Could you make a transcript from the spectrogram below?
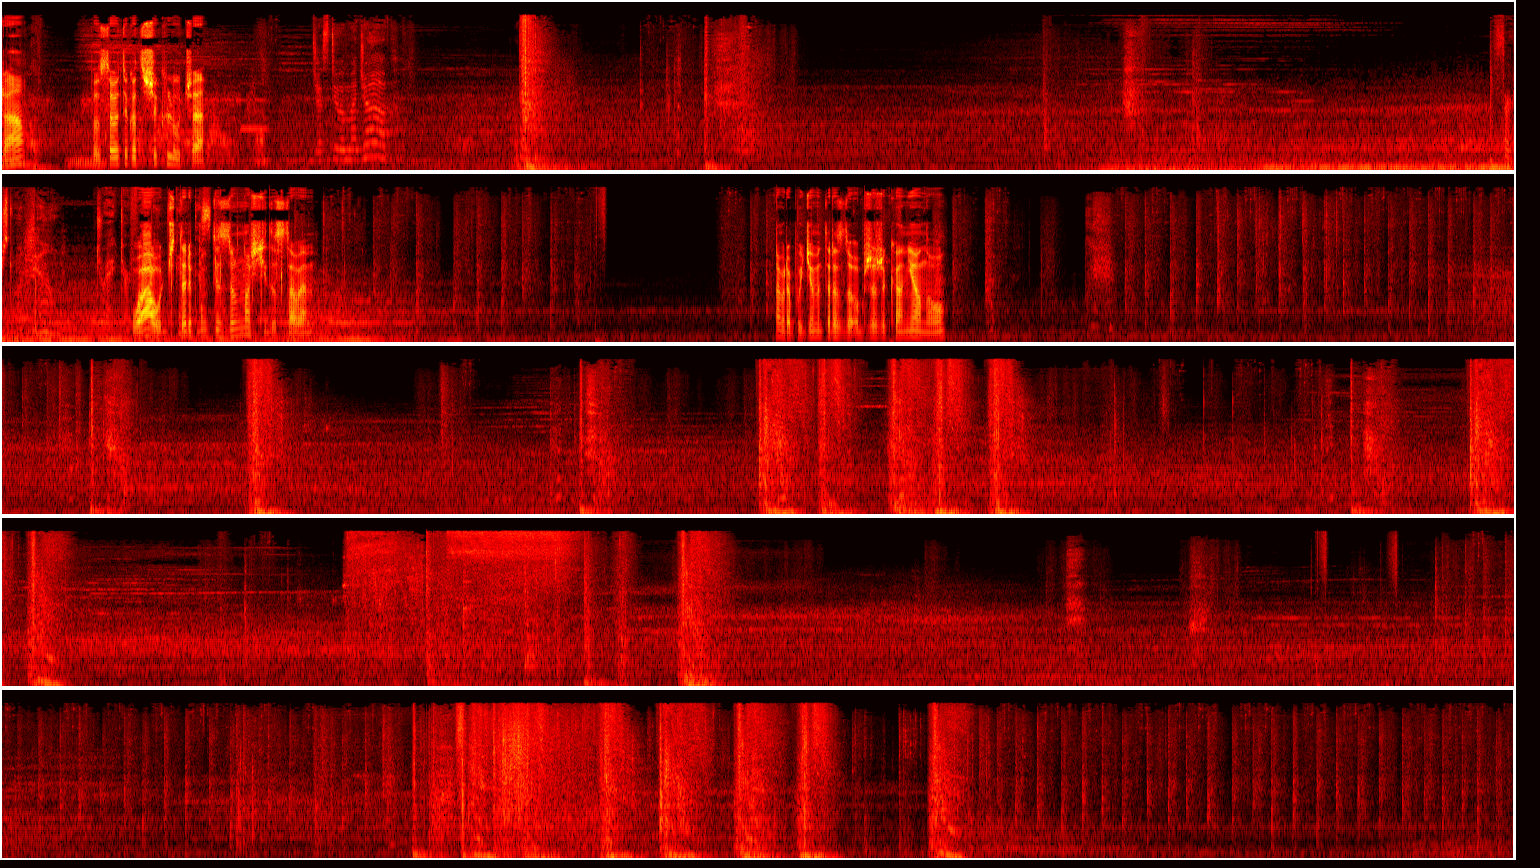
Dobra. Pozostały tylko trzy klucze. Wow, cztery punkty zdolności dostałem. Dobra, pójdziemy teraz do obrzeży kanionu.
